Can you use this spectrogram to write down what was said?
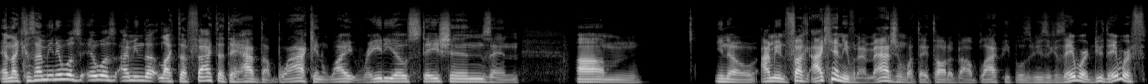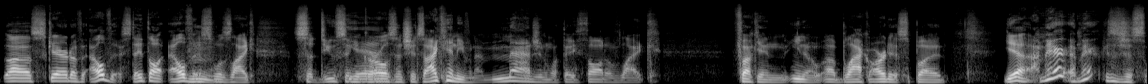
And like because i mean it was it was i mean the like the fact that they had the black and white radio stations and um you know i mean fuck i can't even imagine what they thought about black people's music because they were dude they were uh, scared of elvis. They thought elvis Hmm. was like seducing Yeah. girls and shit so i can't even imagine what they thought of like fucking you know uh, black artists but yeah Amer- america's just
